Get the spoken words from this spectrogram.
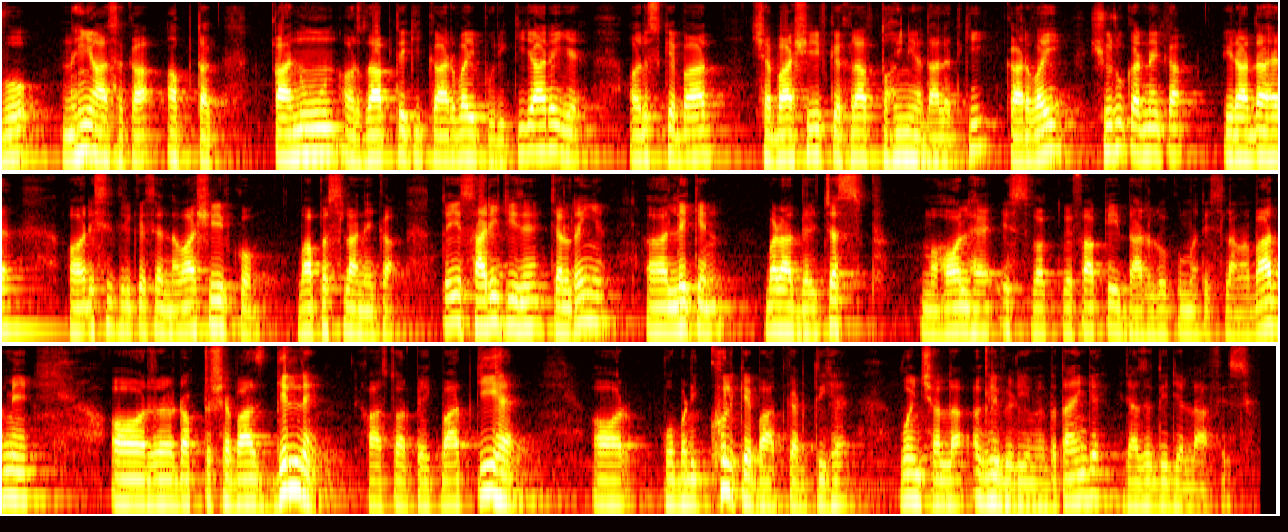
वो नहीं आ सका अब तक। कानून और जबते की कार्रवाई पूरी की जा रही है और उसके बाद शहबाज शरीफ के ख़िलाफ़ तोहनी अदालत की कार्रवाई शुरू करने का इरादा है और इसी तरीके से नवाज़ शरीफ को वापस लाने का। तो ये सारी चीज़ें चल रही हैं लेकिन बड़ा दिलचस्प माहौल है इस वक्त वफाकी दारकूमत इस्लामाबाद में और डॉक्टर शहबाज गिल ने ख़ास तौर पे एक बात की है और वो बड़ी खुल के बात करती है। वो इन अगली वीडियो में बताएँगे। इजाज़त दीजिए, अल्लाह हाफिज़।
